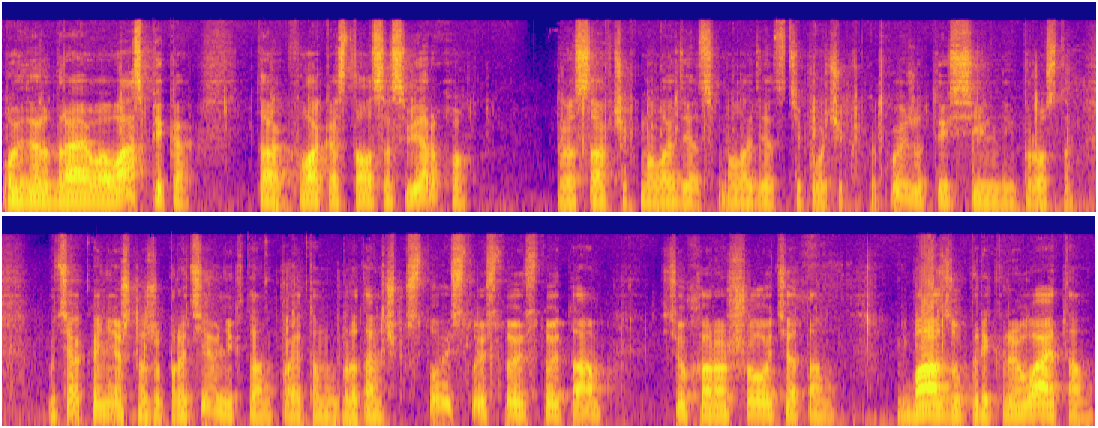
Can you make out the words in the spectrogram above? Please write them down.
овердрайва Васпика. Так, флаг остался сверху. Красавчик, молодец, молодец, типочек. Какой же ты сильный просто. У тебя, конечно же, противник там, поэтому, братанчик, стой, стой, стой, стой там. Все хорошо у тебя там. Базу прикрывай там.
